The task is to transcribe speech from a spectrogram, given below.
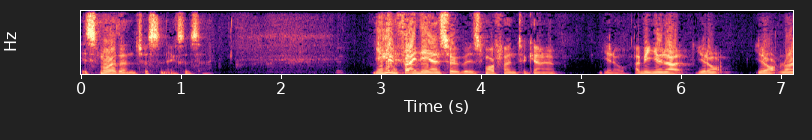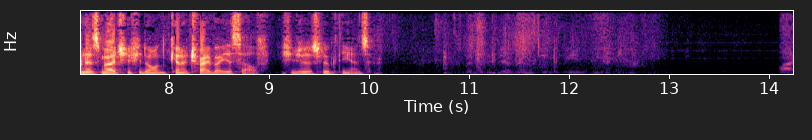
It's more than just an exercise. You can find the answer, but it's more fun to kind of, you know, I mean, you're not, you don't, you don't learn as much if you don't kind of try by yourself. If you just look at the answer. What's the difference between apply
